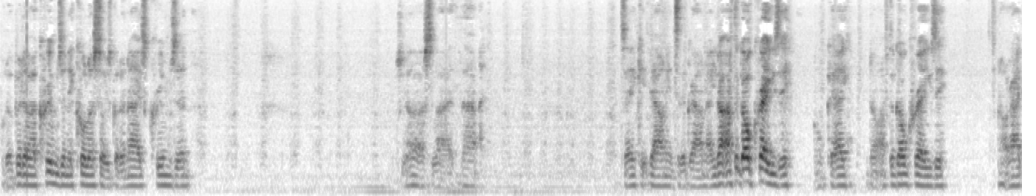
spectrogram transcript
put a bit of a crimsony colour so he's got a nice crimson. Just like that. Take it down into the ground. Now, you don't have to go crazy, okay? You don't have to go crazy. All right.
